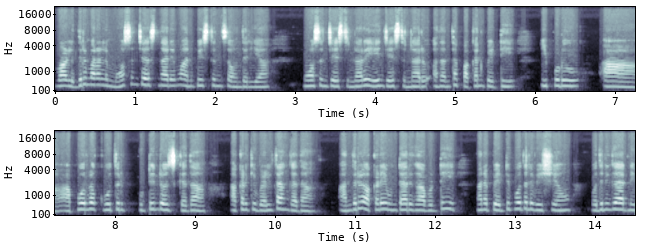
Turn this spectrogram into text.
వాళ్ళిద్దరూ మనల్ని మోసం చేస్తున్నారేమో అనిపిస్తుంది సౌందర్య. మోసం చేస్తున్నారు ఏం చేస్తున్నారు? అదంతా పక్కన పెట్టి. ఇప్పుడు ఆ అపూర్వ కూతురు పుట్టినరోజు కదా! అక్కడికి వెళ్తాం కదా. అందరూ అక్కడే ఉంటారు కాబట్టి మన పెట్టిపోతల విషయం వదిన గారిని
